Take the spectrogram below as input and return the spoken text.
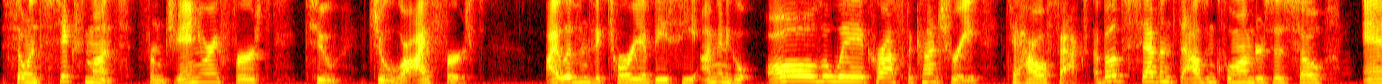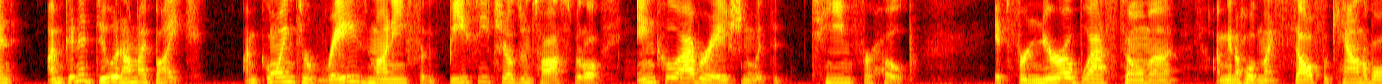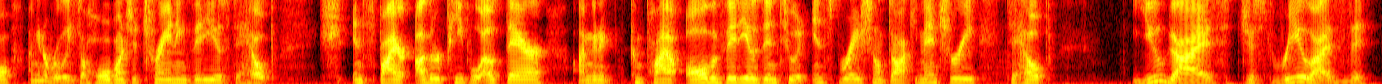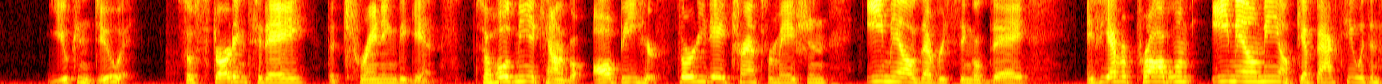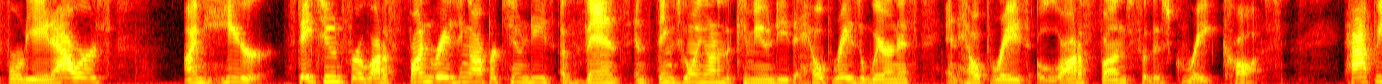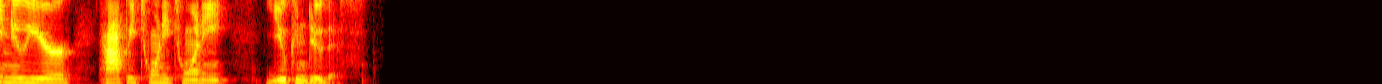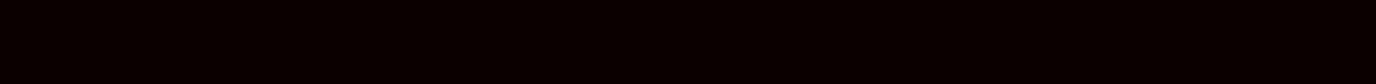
So in six months, from January 1st to July 1st, I live in Victoria, BC. I'm going to go all the way across the country to Halifax, about 7,000 kilometers or so, and I'm going to do it on my bike. I'm going to raise money for the BC Children's Hospital in collaboration with the Team for Hope. It's for neuroblastoma. I'm going to hold myself accountable. I'm going to release a whole bunch of training videos to help inspire other people out there. I'm going to compile all the videos into an inspirational documentary to help you guys just realize that you can do it. So starting today, the training begins. So hold me accountable. I'll be here. 30 day transformation, emails every single day. If you have a problem, email me. I'll get back to you within 48 hours. I'm here. Stay tuned for a lot of fundraising opportunities, events, and things going on in the community to help raise awareness and help raise a lot of funds for this great cause. Happy New Year. Happy 2020. You can do this.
